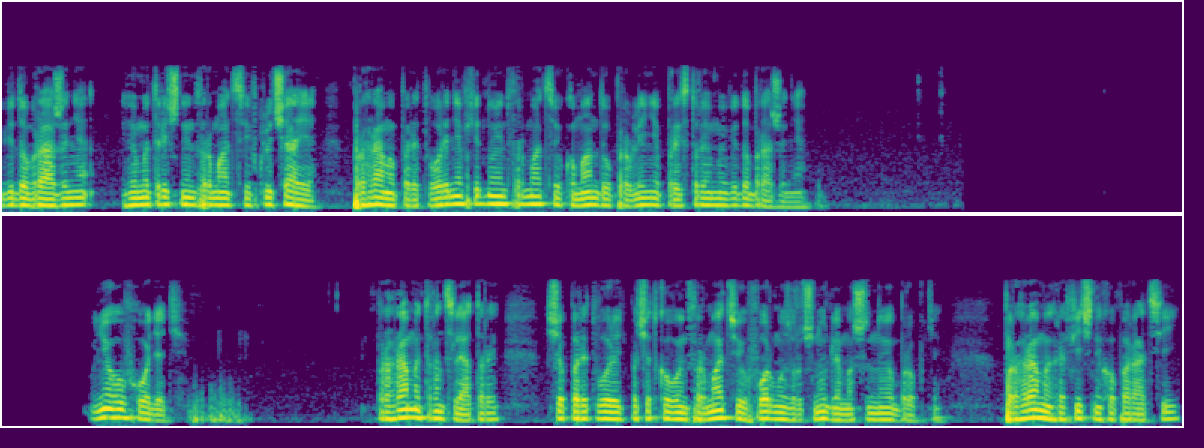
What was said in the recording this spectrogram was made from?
відображення геометричної інформації включає програми перетворення вхідної інформації в команди управління пристроями відображення. У нього входять програми-транслятори, що перетворюють початкову інформацію у форму зручну для машинної обробки, програми графічних операцій,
